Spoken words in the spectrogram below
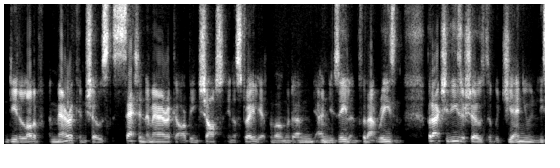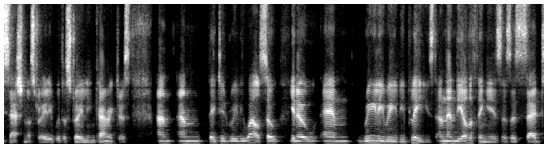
Indeed, a lot of American shows set in America are being shot in Australia at the moment and, and New Zealand for that reason. But actually, these are shows that were genuinely set in Australia with Australian characters and and they did really well. So you know, um, really really pleased. And then the other thing is, as I said,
